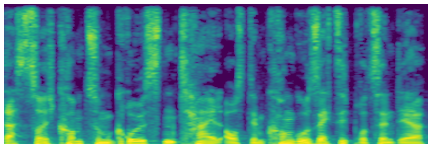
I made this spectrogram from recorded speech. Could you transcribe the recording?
Das Zeug kommt zum größten Teil aus dem Kongo, 60 Prozent der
